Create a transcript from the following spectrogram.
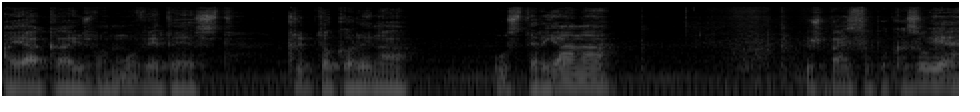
A jaka, już Wam mówię, to jest kryptokoryna usteriana. Już Państwu pokazuję.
